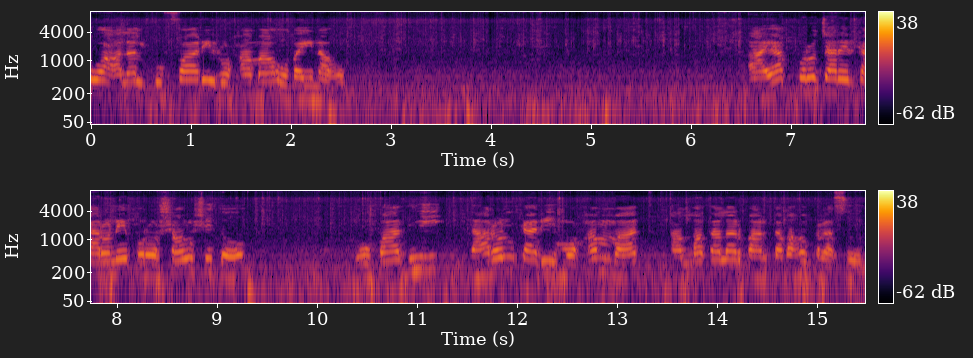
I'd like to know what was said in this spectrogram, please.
ও আলাল কুফারি রোহামা আয়াত প্রচারের কারণে প্রশংসিত উপাধি ধারণকারী মোহাম্মদ আল্লাহ তালার বার্তাবাহক রাসূল।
